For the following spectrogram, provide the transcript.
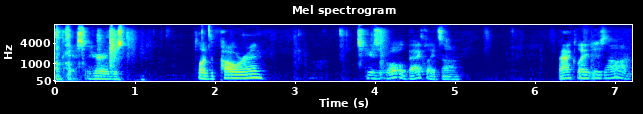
Okay, so here I just plug the power in. Here's the oh, backlight's on. Backlight is on.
